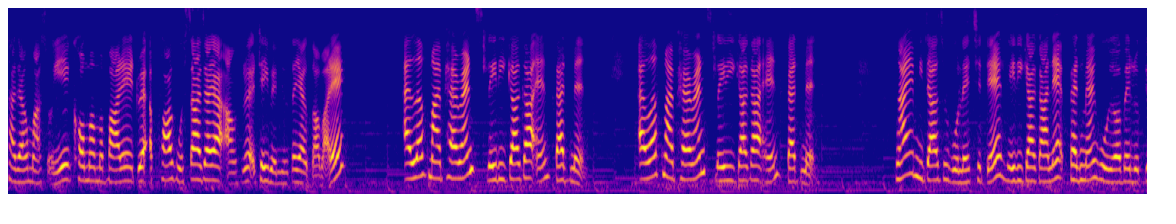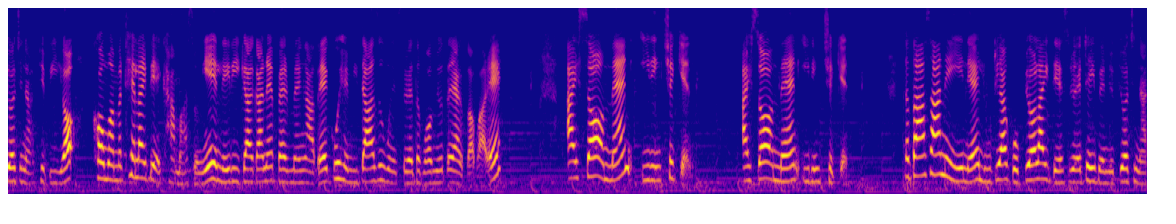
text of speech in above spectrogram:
စာကြောင်းမှာဆိုရင် comma မပါတဲ့အတွက်အဖွားကိုစားကြရအောင်ဆိုတဲ့အဓိပ္ပာယ်မျိုးတက်ရောက်သွားပါတယ် I love my parents Lady Gaga and Batman I love my parents Lady Gaga and Batman ငါရဲ့မိသားစုကိုလည်းချစ်တယ် Lady Gaga နဲ့ Batman ကိုရောပဲလို့ပြောချင်တာဖြစ်ပြီးတော့ comma မထည့်လိုက်တဲ့အခါမှာဆိုရင် Lady Gaga နဲ့ Batman ကပဲကိုယ့်ရဲ့မိသားစုဝင်ဆိုတဲ့သဘောမျိုးတက်ရောက်သွားပါတယ် I saw a man eating chicken I saw a man eating chicken တသားစားနေရင်လည်းလူတစ်ယောက်ကိုပြောလိုက်တယ်ဆိုတဲ့အဓိပ္ပာယ်မျိုးပြောချင်တာ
